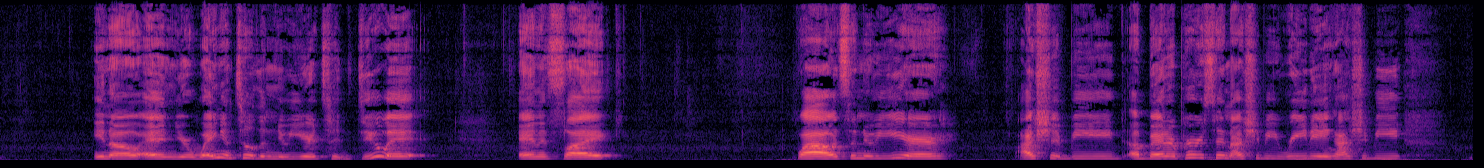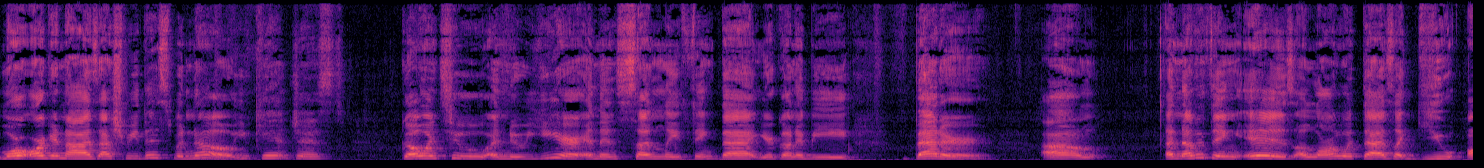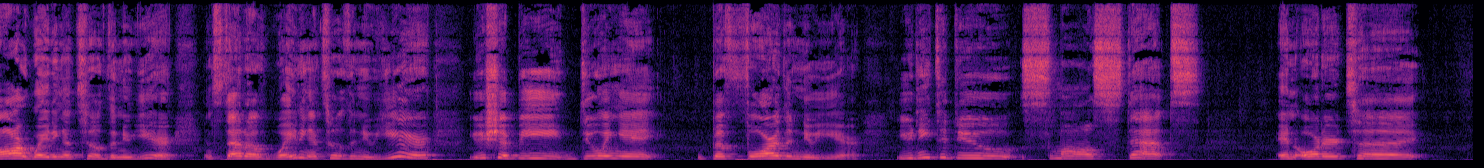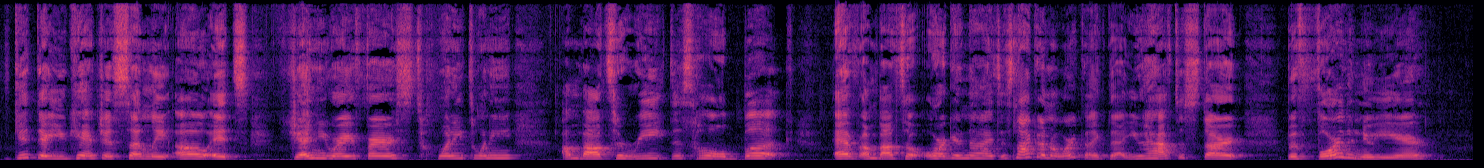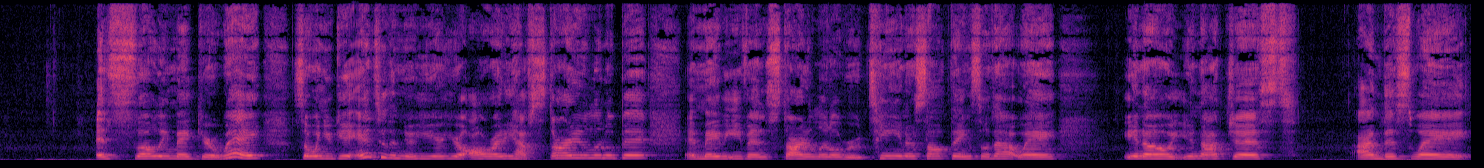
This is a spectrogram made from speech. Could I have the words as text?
You know, and you're waiting until the new year to do it, and it's like, wow, it's a new year. I should be a better person. I should be reading. I should be more organized. I should be this. But no, you can't just go into a new year and then suddenly think that you're going to be better. Um, another thing is, along with that, is like you are waiting until the new year. Instead of waiting until the new year, you should be doing it before the new year. You need to do small steps in order to get there. You can't just suddenly, oh, it's January 1st, 2020. I'm about to read this whole book. I'm about to organize. It's not going to work like that. You have to start before the new year and slowly make your way. So when you get into the new year, you'll already have started a little bit and maybe even start a little routine or something. So that way, you know, you're not just, I'm this way,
